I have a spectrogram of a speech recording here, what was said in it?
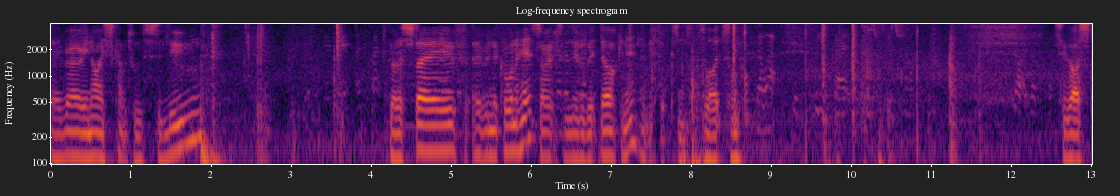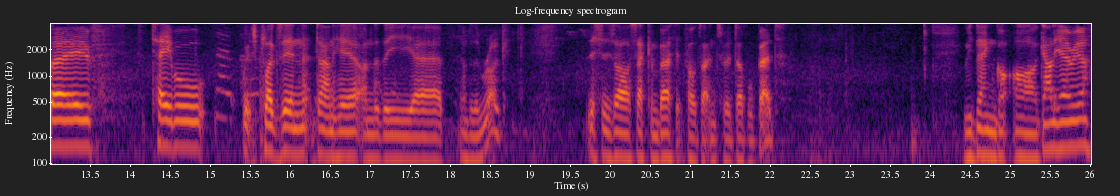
So very nice comfortable saloon. Got a stove over in the corner here, so it's a little bit dark in here. Let me fix some lights on. So we've got a stove, table, which plugs in down here under the uh, under the rug. This is our second berth. It folds out into a double bed. We then got our galley area.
